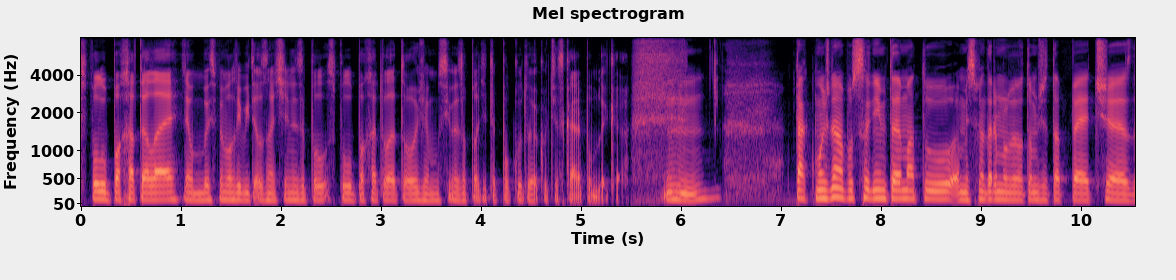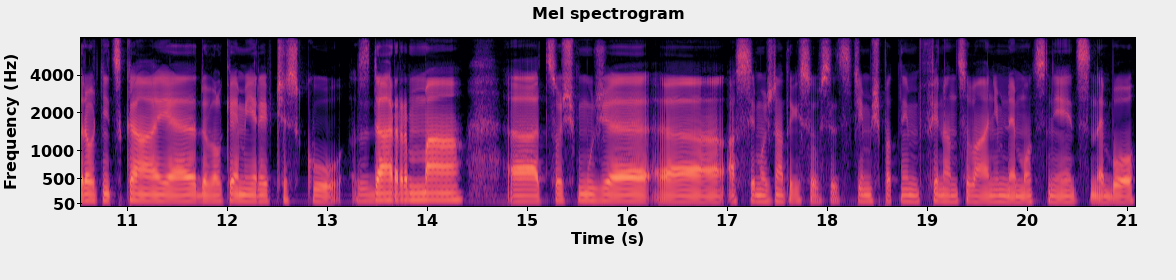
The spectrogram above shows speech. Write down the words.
spolupachatelé, nebo bychom mohli být označeni za spolu- spolupachatele toho, že musíme zaplatit pokutu jako Česká republika. Mm-hmm. Tak možná posledním tématu, my jsme tady mluvili o tom, že ta péče zdravotnická je do velké míry v Česku zdarma, eh, což může eh, asi možná taky souviset s tím špatným financováním nemocnic, nebo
